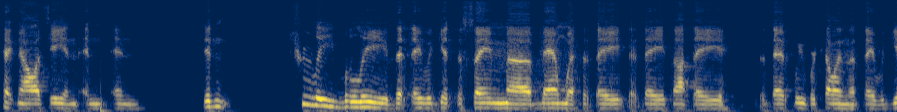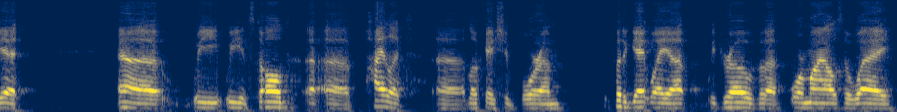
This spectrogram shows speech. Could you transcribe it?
technology and, and and didn't truly believe that they would get the same bandwidth that they that they thought they that we were telling that they would get. we we installed a, a pilot location for them. We put a gateway up. We drove four miles away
